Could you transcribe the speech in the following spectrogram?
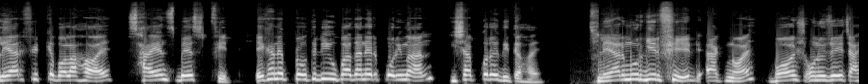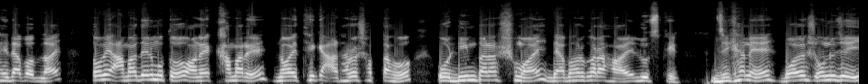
লেয়ার ফিডকে বলা হয় সায়েন্স বেসড ফিড এখানে প্রতিটি উপাদানের পরিমাণ হিসাব করে দিতে হয়। লেয়ার মুরগির ফিড এক নয়, বয়স অনুযায়ী চাহিদা বদলায়, তবে আমাদের মতো অনেক খামারে নয় থেকে আঠারো সপ্তাহ ও ডিম পাড়ার সময় ব্যবহার করা হয় লুজ ফিড যেখানে বয়স অনুযায়ী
